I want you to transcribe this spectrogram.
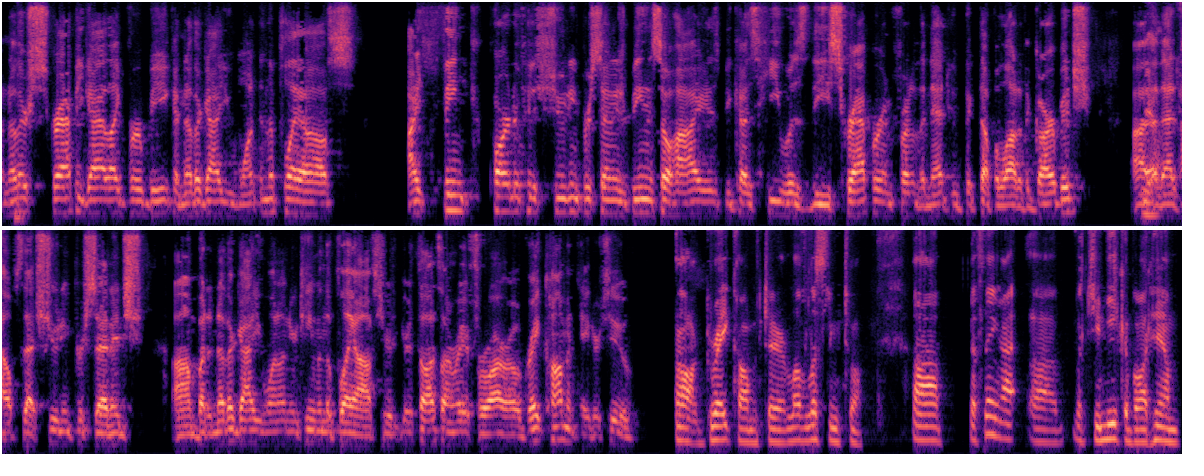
another scrappy guy like Verbeek, another guy you want in the playoffs. I think part of his shooting percentage being so high is because he was the scrapper in front of the net who picked up a lot of the garbage. Uh, yeah. That helps that shooting percentage. Um, but another guy you want on your team in the playoffs. Your, your thoughts on Ray Ferraro? Great commentator too. Oh, great commentator. Love listening to him. Uh, the thing I, uh, what's unique about him,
